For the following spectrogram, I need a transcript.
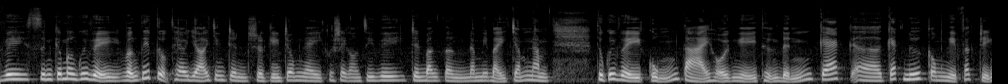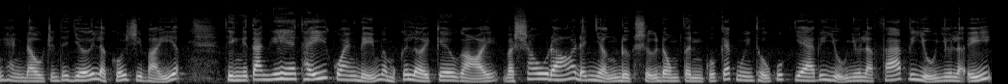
Vi xin cảm ơn quý vị vẫn tiếp tục theo dõi chương trình Sự kiện trong ngày của Sài Gòn TV trên băng tầng 57.5. Thưa quý vị, cũng tại hội nghị thượng đỉnh các uh, các nước công nghiệp phát triển hàng đầu trên thế giới là khối G7 thì người ta nghe thấy quan điểm và một cái lời kêu gọi và sau đó đã nhận được sự đồng tình của các nguyên thủ quốc gia ví dụ như là Pháp, ví dụ như là Ý.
